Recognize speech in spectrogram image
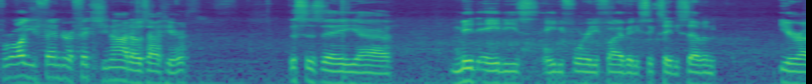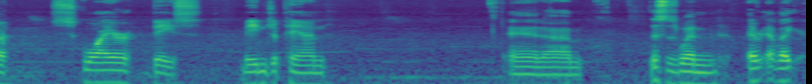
For all you Fender aficionados out here, this is a uh, mid 80s, 84, 85, 86, 87 era Squier bass made in Japan. And um, this is when, every, like,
